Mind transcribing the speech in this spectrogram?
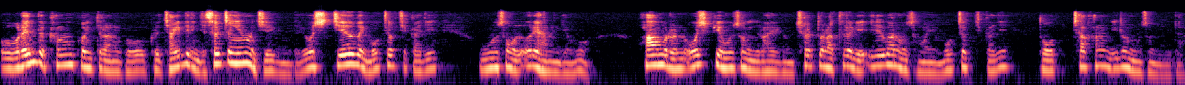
overland common point라는 그, 그 자기들이 이제 설정해 놓은 지역입니다. 이 지역의 목적지까지 운송을 의뢰하는 경우 화물은 OCP 운송인으로 하여금 철도나 트럭의 일관 운송하여 목적지까지 도착하는 이런 운송입니다.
